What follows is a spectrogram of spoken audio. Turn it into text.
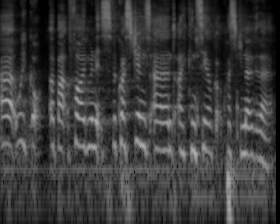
Uh, we've got about five minutes for questions, and I can see I've got a question over there.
